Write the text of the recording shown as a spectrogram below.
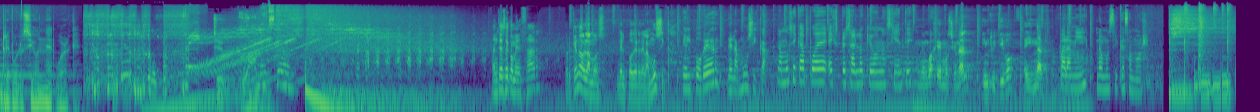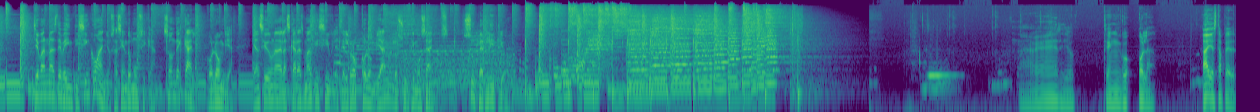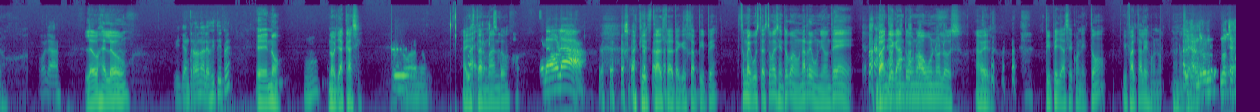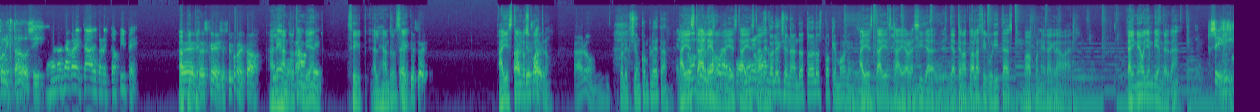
Revolución Network. Antes de comenzar, ¿por qué no hablamos del poder de la música? El poder de la música. La música puede expresar lo que uno siente. Un lenguaje emocional, intuitivo e innato. Para mí, la música es amor. Llevan más de 25 años haciendo música. Son de Cali, Colombia, y han sido una de las caras más visibles del rock colombiano en los últimos años. Superlitio. A ver, yo tengo... Hola. Ahí está Pedro. Hola. Hello, hello. ¿Y ya entraron Alejo y Pipe? Eh, no, Mm, no, ya casi. Ahí está Armando. Hola, hola. Aquí está, espérate, aquí está Pipe. Esto me gusta, esto me siento como en una reunión de... Van llegando uno a uno los... A ver, Pipe ya se conectó y falta Alejo, ¿no? No, no. Alejandro no, no se ha conectado, sí. No, no se ha conectado, se conectó Pipe. A Pipe. entonces, ¿qué? Yo estoy conectado. Alejandro Alejo, ah, también. ok. Sí, Alejandro, Sí, sí. aquí estoy. Ahí están Aquí los estoy. cuatro. Claro, colección completa. Ahí está Alejo, ahí está, ahí está Estamos Alejo. coleccionando todos los Pokémones. Ahí está, ahí está. Y ahora sí, ya, ya tengo todas las figuritas. Voy a poner a grabar. Y ahí me oyen bien, ¿verdad? Sí.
